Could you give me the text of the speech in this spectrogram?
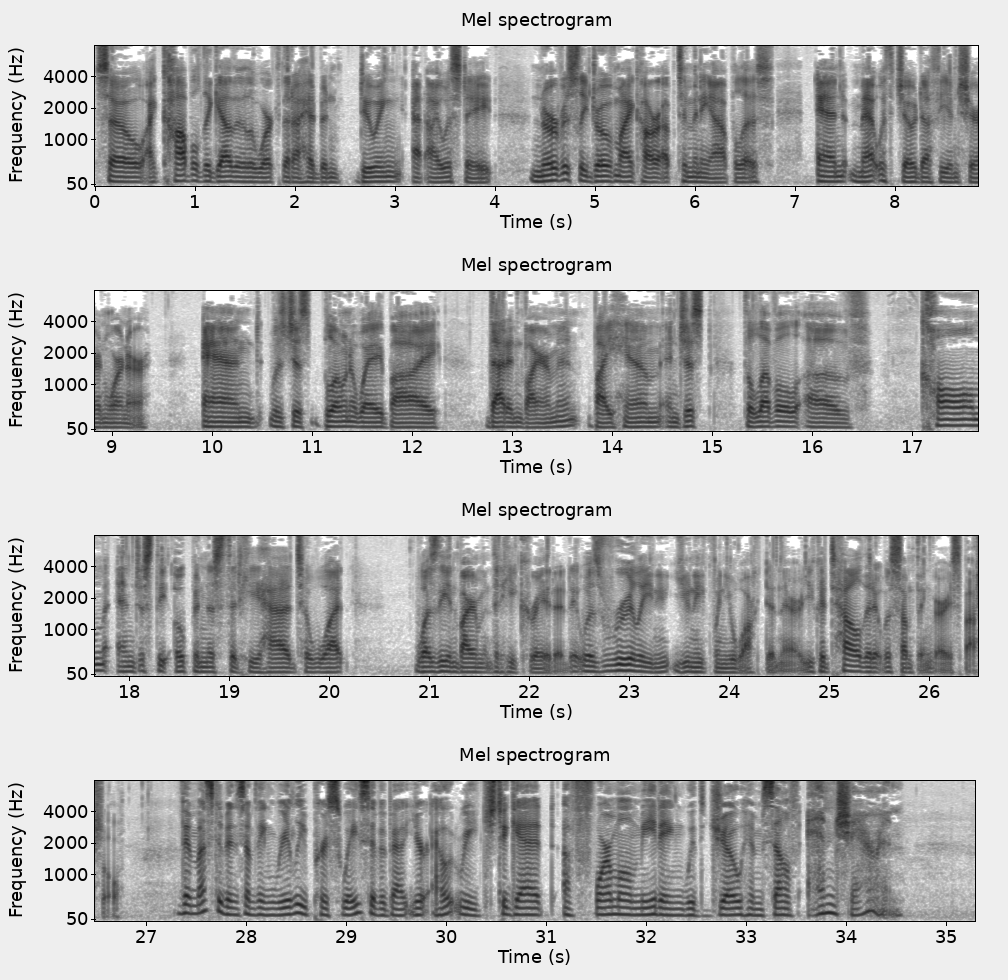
So I cobbled together the work that I had been doing at Iowa State, nervously drove my car up to Minneapolis, and met with Joe Duffy and Sharon Werner, and was just blown away by that environment, by him, and just the level of calm and just the openness that he had to what was the environment that he created. It was really unique when you walked in there. You could tell that it was something very special. There must have been something really persuasive about your outreach to get a formal meeting with Joe himself and Sharon.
